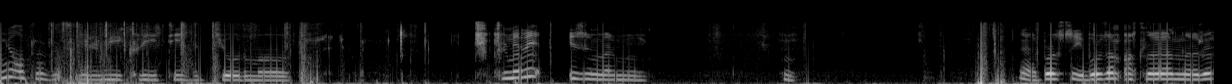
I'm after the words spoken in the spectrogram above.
Niye 33 bir kritiği diyorum Çekilmeme izin vermeyin. Hı. Evet burası iyi. Buradan atlayanları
